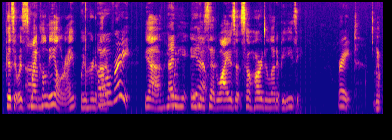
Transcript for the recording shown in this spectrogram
Because it was Michael Neill, right? We heard about Oh, it. right, Yeah, when And- he, yeah. he said, "Why is it so hard to let it be easy?" right, Yep.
